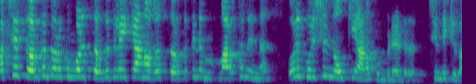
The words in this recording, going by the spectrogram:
പക്ഷെ സ്വർഗം തുറക്കുമ്പോൾ സ്വർഗത്തിലേക്കാണോ അതോ സ്വർഗത്തിന് മറത്തു നിന്ന് ഒരു കുരിശിൽ നോക്കിയാണോ കുമ്പിടേണ്ടത്? ചിന്തിക്കുക.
